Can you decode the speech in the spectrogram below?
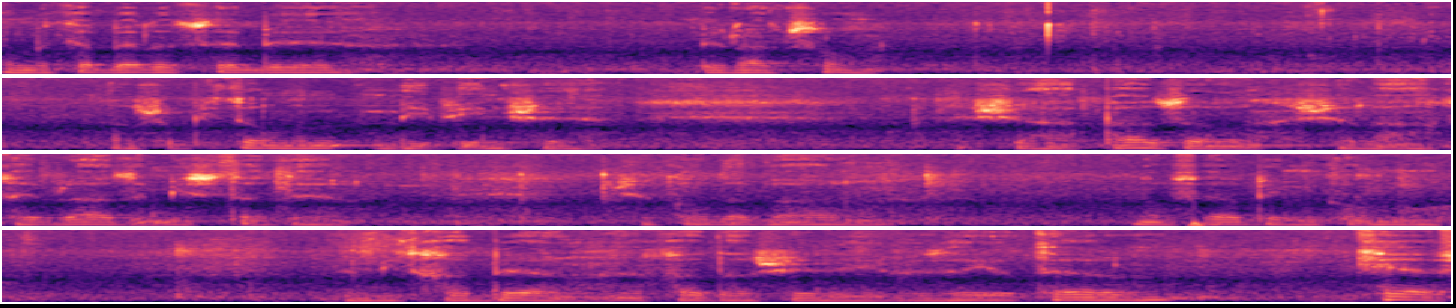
הוא מקבל את זה ברצון. עכשיו פתאום הוא מבין ש, שהפאזל של החברה זה מסתדר, שכל דבר נופל במקומו. ומתחבר אחד לשני, וזה יותר כיף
